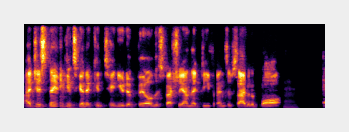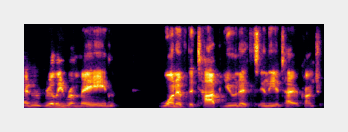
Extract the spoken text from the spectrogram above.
I just think it's going to continue to build, especially on the defensive side of the ball, mm. and really remain one of the top units in the entire country.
